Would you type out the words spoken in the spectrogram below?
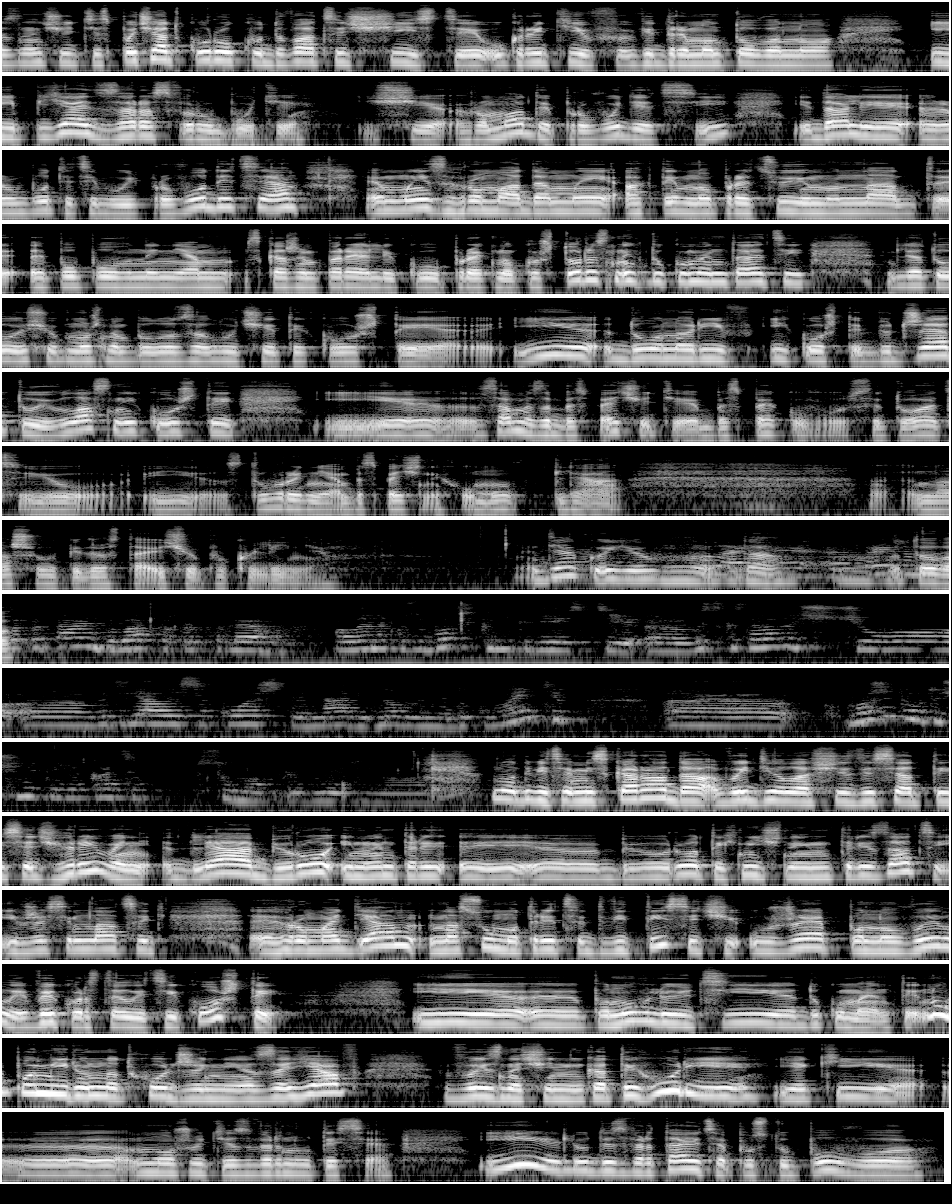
Значить, з початку року 26 укриттів відремонтовано і 5 зараз в роботі. Ще громади проводять ці, і далі роботи ці будуть проводитися. Ми з громадами активно працюємо над е, поповненням, скажімо, переліку проєктно-кошторисних документацій для того, щоб можна було залучити кошти і донорів, і кошти бюджету, і власні кошти, і е, саме забезпечити безпекову ситуацію і створення безпечних умов для е, нашого підростаючого покоління. Дякую. Да, готова. запитань. Будь ласка, представляємось. Олена квесті. Е, Ви сказали, що е, виділялися кошти на відновлення документів. Е, Можете уточнити, яка це сума приблизно? Ну, дивіться, міська рада виділила 60 тисяч гривень для бюро, інвентарі... е, бюро технічної інвентаризації, і вже 17 громадян на суму 32 тисячі вже поновили, використали ці кошти. І е, поновлюють ці документи. Ну, по мірі надходження заяв, визначені категорії, які е, можуть звернутися. І люди звертаються поступово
